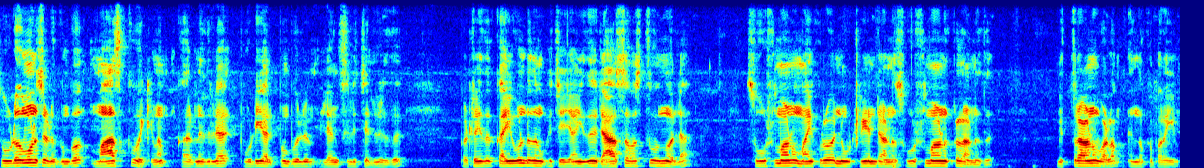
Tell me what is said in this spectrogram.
സൂഡോമോണസ് എടുക്കുമ്പോൾ മാസ്ക് വയ്ക്കണം. കാരണം ഇതിലെ പൊടി അല്പം പോലും ലങ്സിൽ ചെല്ലരുത്. പക്ഷേ ഇത് കൈകൊണ്ട് നമുക്ക് ചെയ്യാം. ഇത് രാസവസ്തു ഒന്നുമല്ല സൂക്ഷ്മാണു മൈക്രോ ന്യൂട്രിയന്റാണ് സൂക്ഷ്മാണുക്കളാണിത്. മിത്രാണു വളം എന്നൊക്കെ പറയും.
